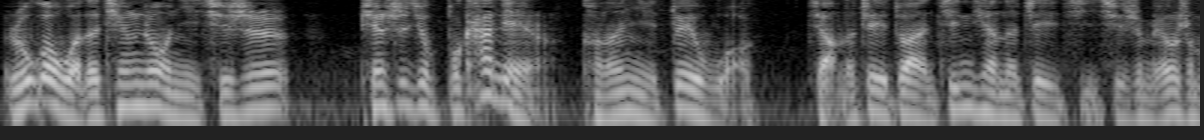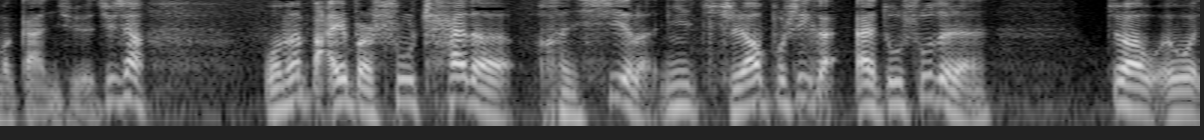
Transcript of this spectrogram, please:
如果我的听众你其实平时就不看电影，可能你对我讲的这段今天的这一集其实没有什么感觉。就像我们把一本书拆的很细了，你只要不是一个爱读书的人，对吧？我我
